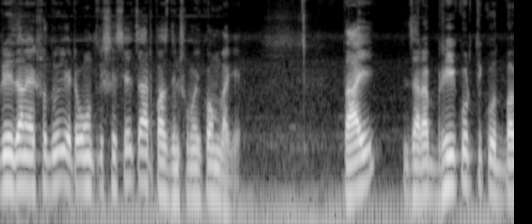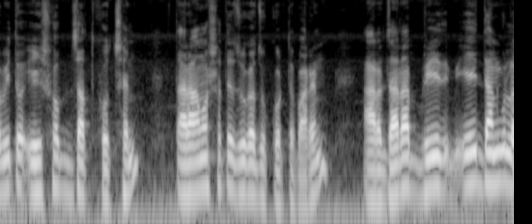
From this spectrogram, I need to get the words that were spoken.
ব্রিদান একশো দুই, এটা উনত্রিশে এসে চার, পাঁচ দিন সময় কম লাগে। তাই যারা ব্রি কর্তৃক উদ্ভাবিত এইসব জাত খুঁজছেন, তারা আমার সাথে যোগাযোগ করতে পারেন। আর যারা ব্রি এই ধানগুলো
